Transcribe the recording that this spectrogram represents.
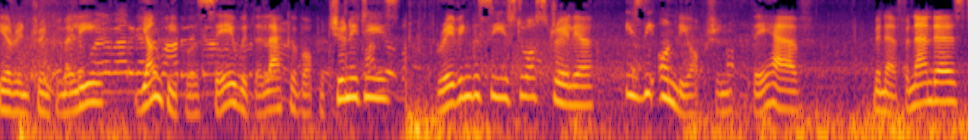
Here in Trincomalee, young people say with the lack of opportunities, braving the seas to Australia is the only option they have. Minelle Fernandez,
